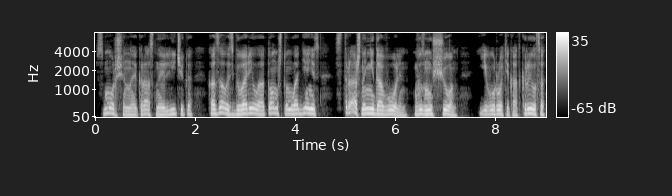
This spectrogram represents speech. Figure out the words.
Сморщенное красное личико, казалось, говорило о том, что младенец страшно недоволен, возмущен. Его ротик открылся,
